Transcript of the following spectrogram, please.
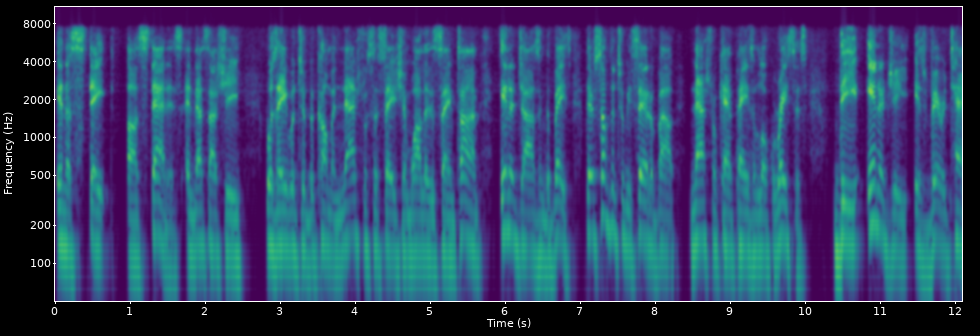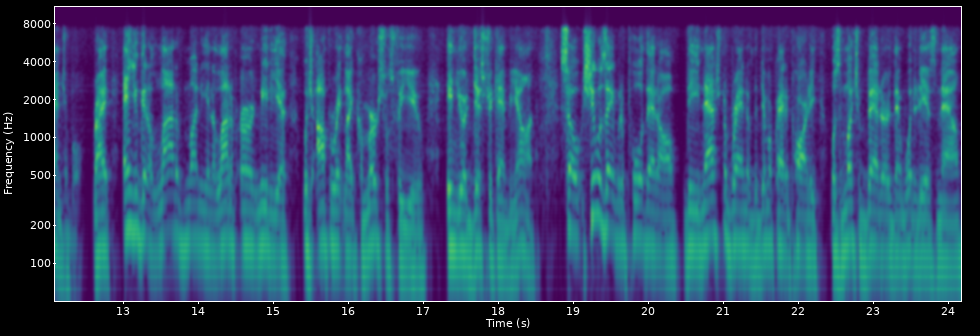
in a state uh, status, and that's how she was able to become a national sensation while at the same time energizing the base. There's something to be said about national campaigns and local races. The energy is very tangible, right? And you get a lot of money and a lot of earned media, which operate like commercials for you in your district and beyond. So she was able to pull that off. The national brand of the Democratic Party was much better than what it is now,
